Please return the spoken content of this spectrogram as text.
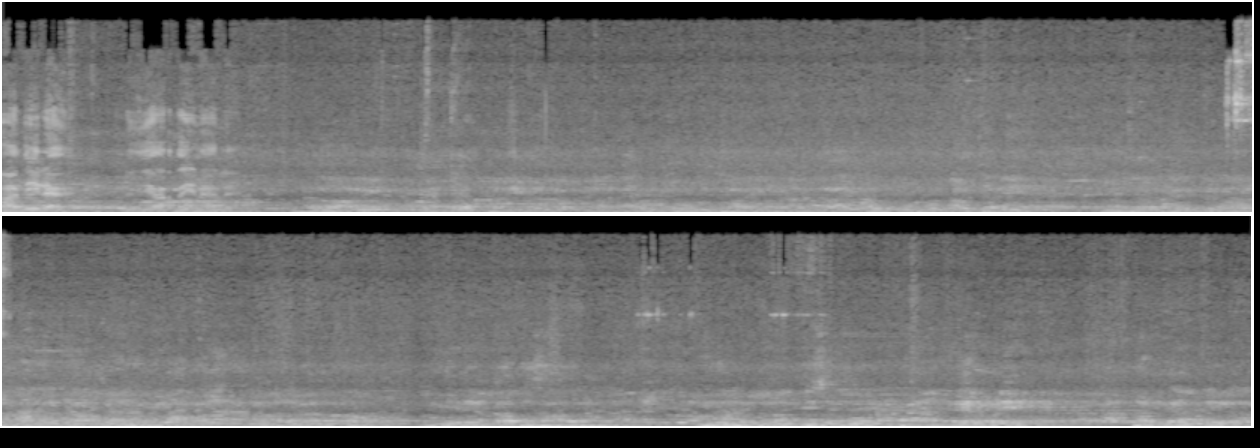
മതിയില്ലേ? ചേർത്തതിനല്ലേ ഇത് എല്ലാവർക്കും സംഭവം ഭയങ്കര முடியும் ഭയങ്കര முடியும்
